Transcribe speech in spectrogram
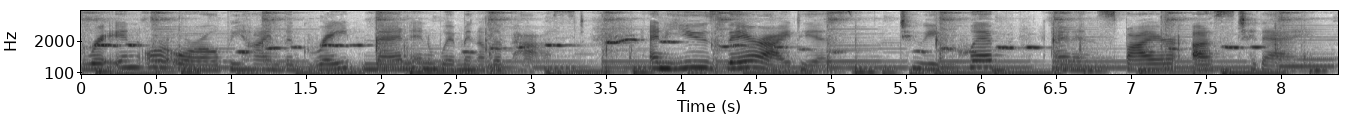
written or oral, behind the great men and women of the past, and use their ideas to equip and inspire us today.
